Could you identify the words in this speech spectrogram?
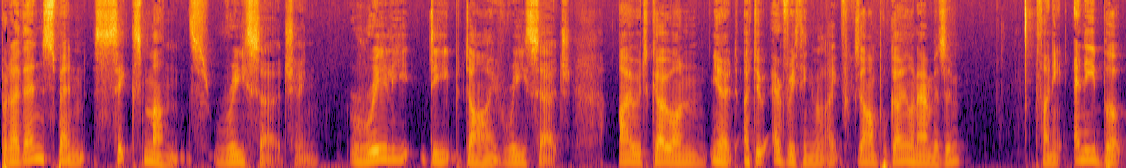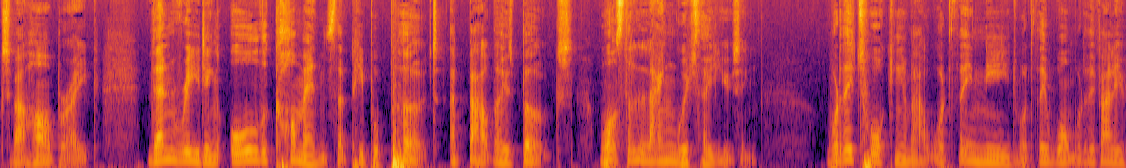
but I then spent six months researching, really deep dive research. I would go on, you know, I do everything, like, for example, going on Amazon, finding any books about heartbreak, then reading all the comments that people put about those books. What's the language they're using? What are they talking about? What do they need? What do they want? What do they value?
